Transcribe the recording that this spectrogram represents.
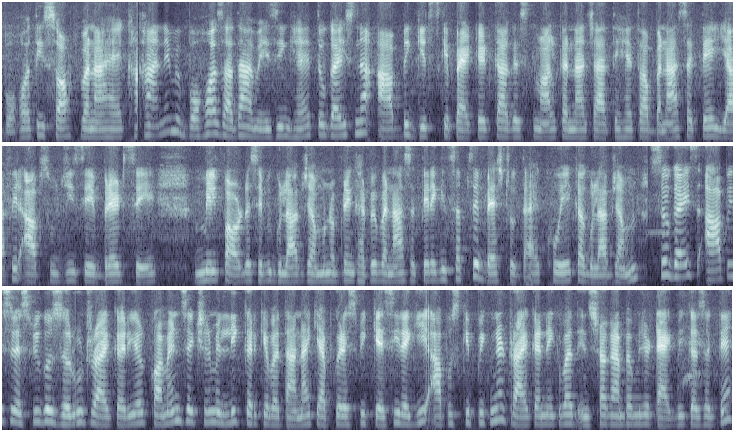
बहुत ही सॉफ्ट बना है। खाने में बहुत ज़्यादा अमेजिंग है। तो गाइस ना, आप भी गिट्स के पैकेट का अगर इस्तेमाल करना चाहते हैं तो आप बना सकते हैं या फिर आप सूजी से ब्रेड से मिल्क पाउडर से भी गुलाब जामुन अपने घर पे बना सकते हैं। लेकिन सबसे बेस्ट होता है खोए का गुलाब जामुन। सो गाइस आप इस रेसिपी को ज़रूर ट्राई करिए और कॉमेंट सेक्शन में लिख करके बताना कि आपको रेसिपी कैसी कैसी लगी आप उसकी पिक ना ट्राई करने के बाद इंस्टाग्राम पर मुझे टैग भी कर सकते हैं।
